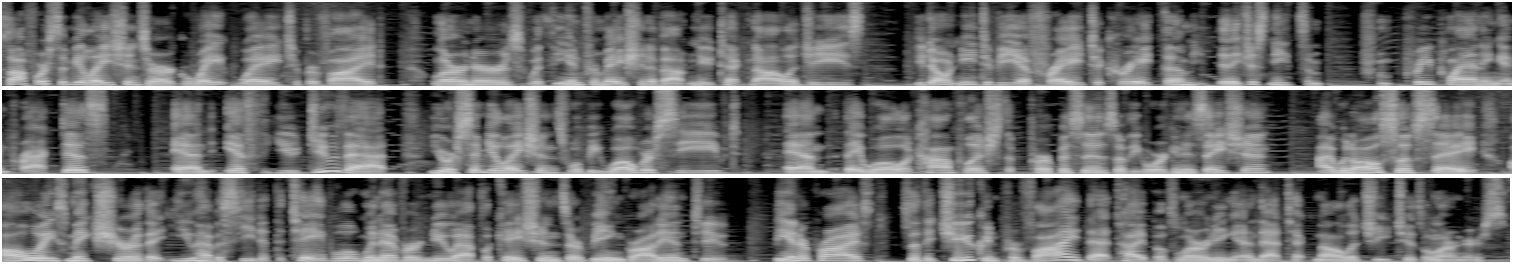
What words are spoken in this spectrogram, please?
software simulations are a great way to provide learners with the information about new technologies. You don't need to be afraid to create them. They just need some, some pre planning and practice. And if you do that, your simulations will be well received and they will accomplish the purposes of the organization. I would also say always make sure that you have a seat at the table whenever new applications are being brought into the enterprise so that you can provide that type of learning and that technology to the learners.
